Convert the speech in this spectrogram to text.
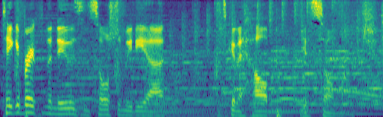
Take a break from the news and social media. It's going to help you so much.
